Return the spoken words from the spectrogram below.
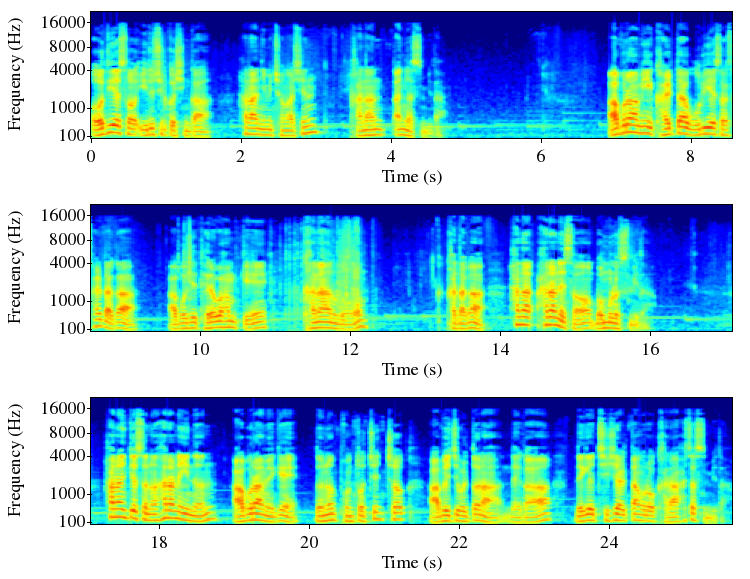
어디에서 이루실 것인가? 하나님이 정하신 가난 땅이었습니다. 아브라함이 갈다 우리에서 살다가 아버지 데려와 함께 가나안으로 가다가 하나, 하란에서 머물렀습니다. 하나님께서는 하란에 있는 아브라함에게 너는 본토 친척 아베 집을 떠나 내가 내게 지시할 땅으로 가라 하셨습니다.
